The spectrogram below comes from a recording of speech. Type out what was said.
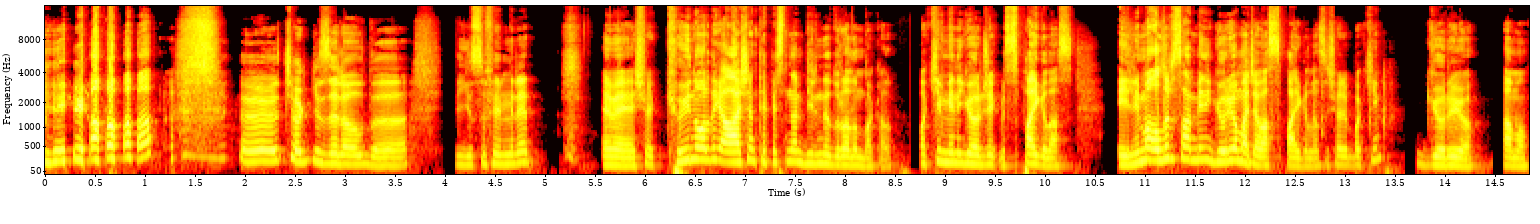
Evet, Çok güzel oldu. Yusuf Emir'e Evet şöyle köyün oradaki ağaçların tepesinden birinde duralım bakalım. Bakayım beni görecek mi? Spyglass. Elime alırsam beni görüyor mu acaba Spyglass'ı? Şöyle bakayım. Görüyor. Tamam.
